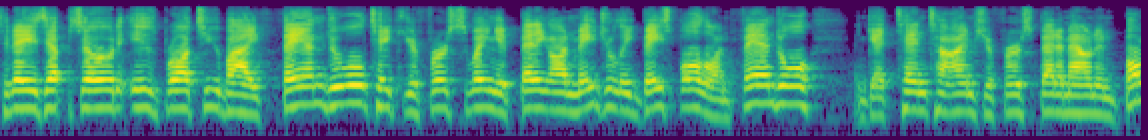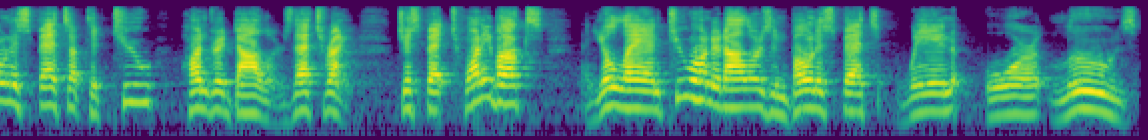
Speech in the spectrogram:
Today's episode is brought to you by FanDuel. Take your first swing at betting on Major League Baseball on FanDuel and get 10 times your first bet amount in bonus bets up to $200. That's right. Just bet 20 bucks and you'll land $200 in bonus bets, win or lose.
